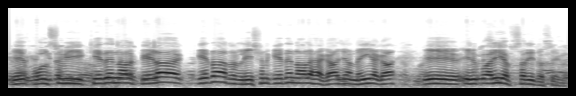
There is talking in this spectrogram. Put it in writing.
ਇਹ ਪੁਲਿਸ ਵੀ ਕਿਹਦੇ ਨਾਲ ਕਿਹੜਾ ਕਿਹਦਾ ਰਿਲੇਸ਼ਨ ਕਿਹਦੇ ਨਾਲ ਹੈਗਾ ਜਾਂ ਨਹੀਂ ਹੈਗਾ ਇਹ ਇਨਕੁਆਇਰੀ ਅਫਸਰ ਹੀ ਦੱਸੇਗਾ।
